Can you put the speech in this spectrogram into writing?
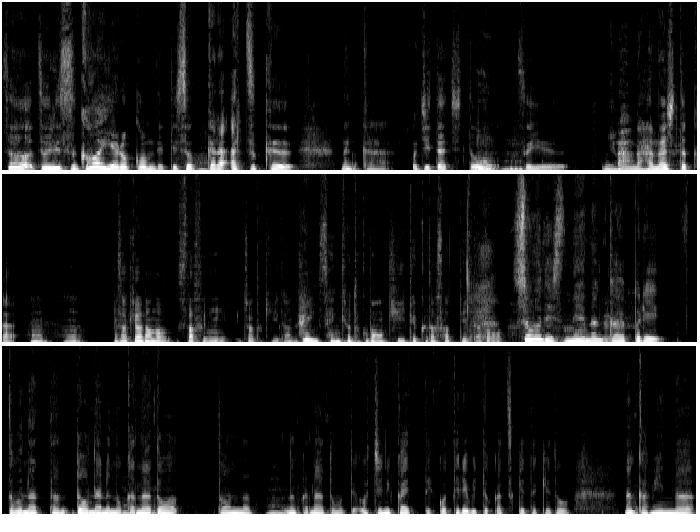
そう、それすごい喜んでて、そっから熱く、なんか、おじたちと、そういう日本の話とか。うんうん先ほどのスタッフにちょっと聞いたんですけど、はい、選挙特番を聞いてくださっていたと。そうですね。なんかやっぱり、どうなった、どうなるのかな、どう、どんなのかなと思って、お家に帰ってこうテレビとかつけたけど、なんかみんな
